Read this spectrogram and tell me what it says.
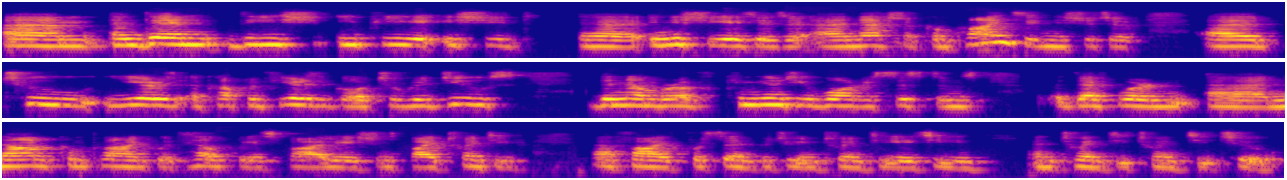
Um, and then the EPA issued, uh, initiated a national compliance initiative uh, two years, a couple of years ago to reduce the number of community water systems that were uh, non-compliant with health-based violations by 25% between 2018 and 2022.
